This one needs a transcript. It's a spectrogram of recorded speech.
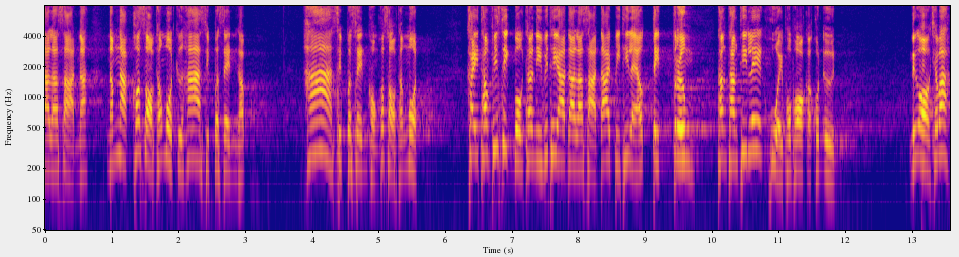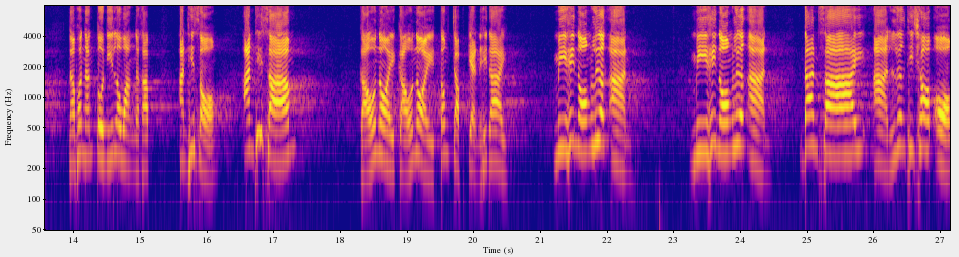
ดาราศาสตร์นะน้ำหนักข้อสอบทั้งหมดคือ 50%ครับ 50%ของข้อสอบทั้งหมด ใครทำฟิสิกส์บวกธรณีวิทยาดาราศาสตร์ได้ปีที่แล้ว ติดตรึม ทั้งทงๆที่เลขห่วยพอๆกับคนอื่น นึกออกใช่ปะนะเพราะฉะนั้นตัวนี้ระวังนะครับ อันที่สองอันที่สามเก๋าหน่อยเก๋าหน่อย ต้องจับแก่นให้ได้ มีให้น้องเลือกอ่าน มีให้น้องเลือกอ่าน ด้านซ้ายอ่านเรื่องที่ชอบออก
